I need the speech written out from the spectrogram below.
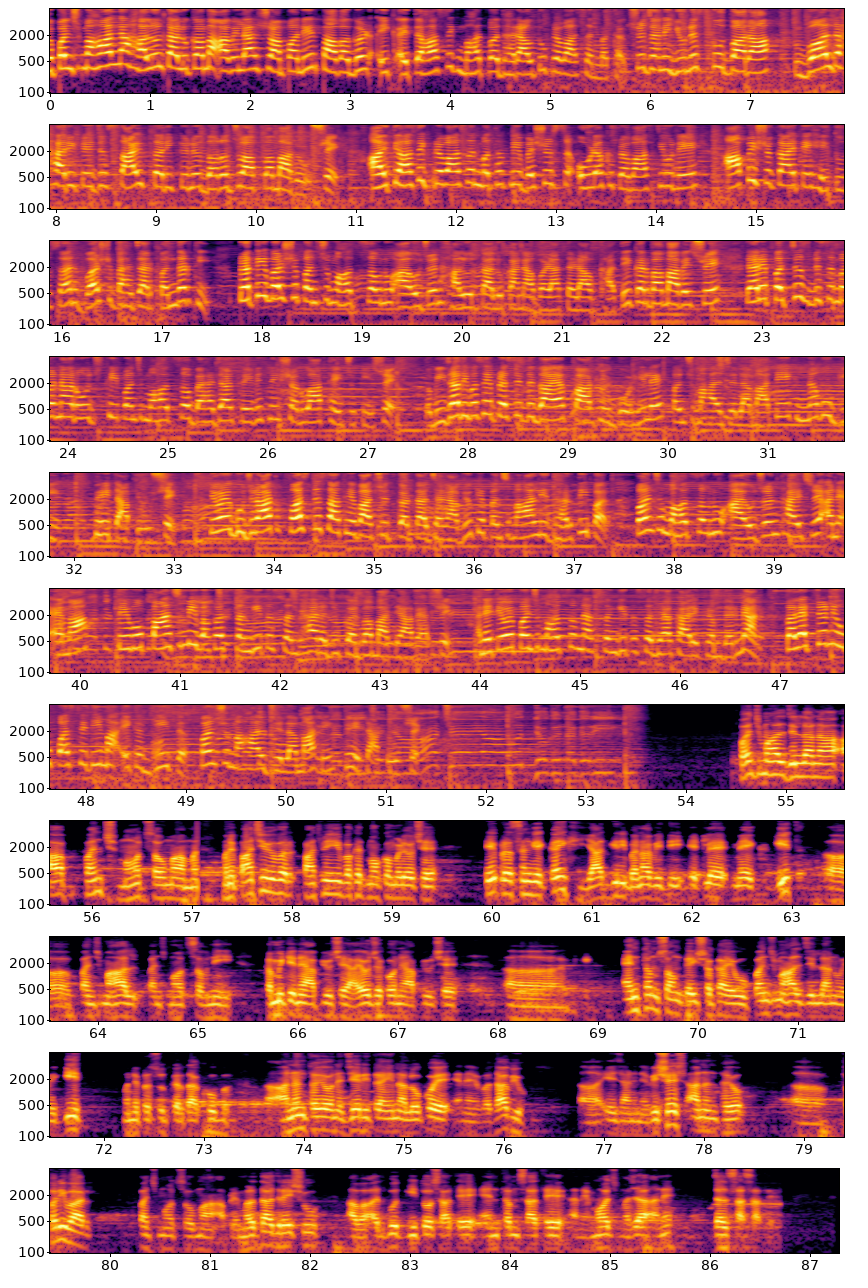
તો પંચમહાલના હાલોલ તાલુકામાં આવેલા ચાંપાનેર પાવાગઢ એક ઐતિહાસિક મહત્વ ધરાવતું પ્રવાસન મથક છે, જેને યુનેસ્કો દ્વારા વર્લ્ડ હેરિટેજ સાઇટ તરીકેનો દરજ્જો આપવામાં આવ્યો છે. ઐતિહાસિક પ્રવાસન મથકની વિશિષ્ટ ઓળખ પ્રવાસીઓને આપી શકાય તે હેતુસર વર્ષ બે હજાર પંદરથી પ્રતિ વર્ષ પંચ મહોત્સવનું આયોજન હાલોલ તાલુકાના વડા તળાવ ખાતે કરવામાં આવે છે. ત્યારે પચીસ ડિસેમ્બરના રોજથી પંચ બે હજાર ત્રેવીસની શરૂઆત થઈ ચૂકી છે. તો બીજા દિવસે પ્રસિદ્ધ ગાયક પાર્થિવ ગોહિલે પંચમહાલ જિલ્લા માટે એક નવું ગીત ભેટ આપ્યું છે. તેઓએ ગુજરાત ફર્સ્ટ સાથે વાતચીત કરતા જણાવ્યું કે પંચમહાલની ધરતી પર પંચ મહોત્સવનું આયોજન થાય છે અને એમાં તેઓ પાંચમી વખત સંગીત સંધ્યા રજૂ કરવા માટે આવ્યા છે. અને તેઓએ પંચ સંગીત સંધ્યા કાર્યક્રમ દરમિયાન કલેક્ટરની ઉપસ્થિતિમાં એક ગીત પંચમહાલ જિલ્લા માટે ભેટ આપ્યું છે. પંચમહાલ જિલ્લાના આ પંચ મહોત્સવમાં મને પાંચમી પાંચમી વખત મોકો મળ્યો છે. એ પ્રસંગે કંઈક યાદગીરી બનાવી હતી એટલે મેં એક ગીત પંચમહાલ પંચ મહોત્સવની કમિટીને આપ્યું છે, આયોજકોને આપ્યું છે. એન્થમ સોંગ કહી શકાય એવું પંચમહાલ જિલ્લાનું એક ગીત મને પ્રસ્તુત કરતા ખૂબ આનંદ થયો અને જે રીતે અહીંના લોકોએ એને વધાવ્યું એ જાણીને વિશેષ આનંદ થયો. ફરીવાર પંચમહોત્સવમાં આપણે મળતા જ રહીશું આવા અદ્ભુત ગીતો સાથે, એન્થમ સાથે અને મોજ, મજા અને જલસા સાથે.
